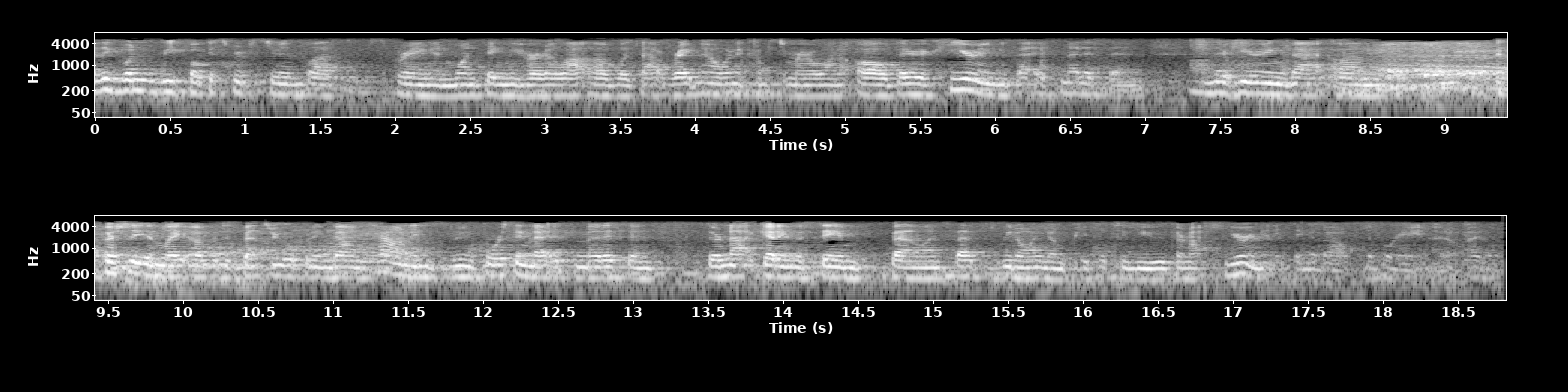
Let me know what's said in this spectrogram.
I think when we focus group students last spring, and one thing we heard a lot of was that right now when it comes to marijuana, all they're hearing is that it's medicine. And they're hearing that, um, especially in light of a dispensary opening downtown and reinforcing that it's medicine, they're not getting the same balance that we don't want young people to use. They're not hearing anything about the brain. I don't, I don't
